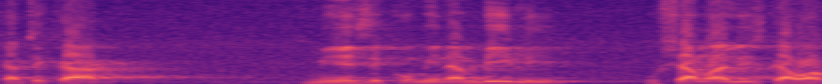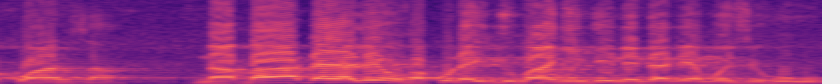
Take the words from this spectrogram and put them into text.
katika miezi kumi na mbili, ushamaliza wa kwanza, na baada ya leo hakuna Ijumaa nyingine ndani ya mwezi huu,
